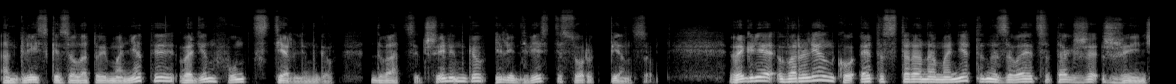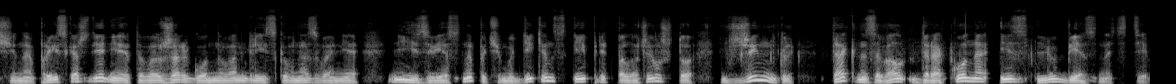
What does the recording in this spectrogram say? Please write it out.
английской золотой монеты в один фунт стерлингов, 20 шиллингов или 240 пенсов. В игре в Орлянку эта сторона монеты называется также «женщина». Происхождение этого жаргонного английского названия неизвестно, почему Диккенс и предположил, что Джингль так называл дракона из любезности.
